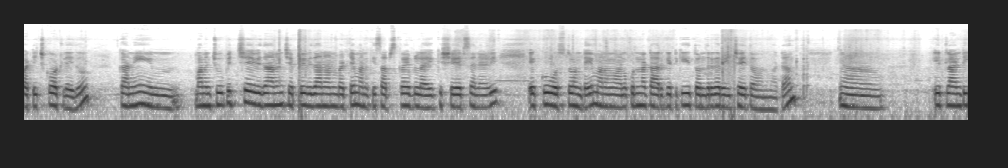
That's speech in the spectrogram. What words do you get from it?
పట్టించుకోవట్లేదు. కానీ మనం చూపించే విధానం చెప్పే విధానాన్ని బట్టే మనకి సబ్స్క్రైబ్ లైక్ షేర్స్ అనేవి ఎక్కువ వస్తుంటాయి. మనం అనుకున్న టార్గెట్కి తొందరగా రీచ్ అవుతాం అనమాట ఇట్లాంటి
